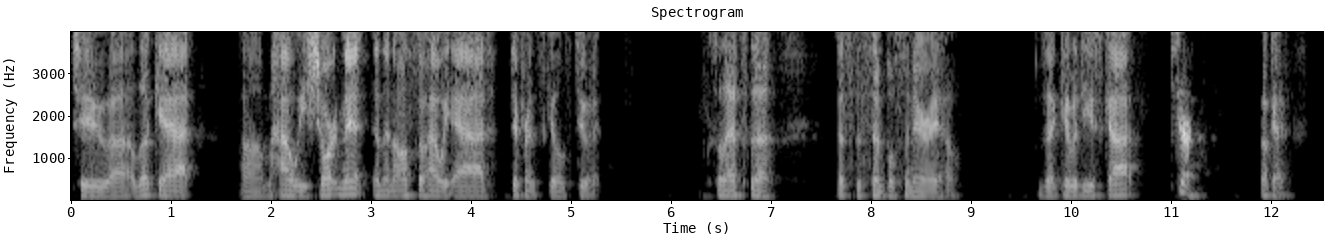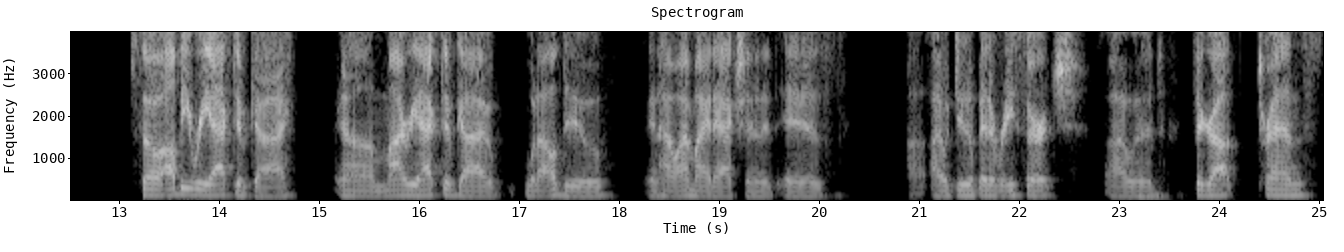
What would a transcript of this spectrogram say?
to uh, look at um, how we shorten it, and then also how we add different skills to it. So that's the that's the simple scenario. Is that good with you, Scott? Sure. Okay. So I'll be reactive guy. Um, my reactive guy, what I'll do and how I might action it is uh, I would do a bit of research. I would figure out trends,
